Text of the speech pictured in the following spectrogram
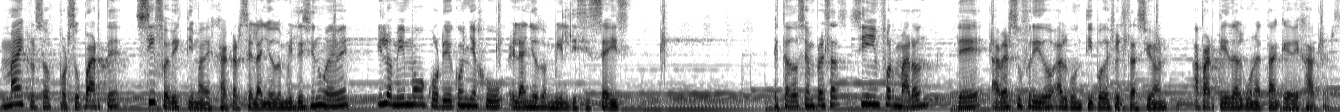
Microsoft, por su parte, sí fue víctima de hackers el año 2019 y lo mismo ocurrió con Yahoo el año 2016. Estas dos empresas sí informaron de haber sufrido algún tipo de filtración a partir de algún ataque de hackers.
